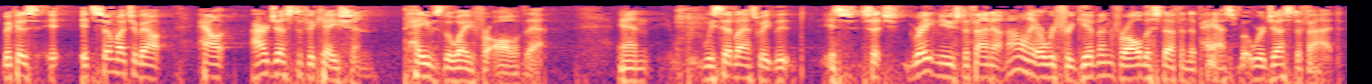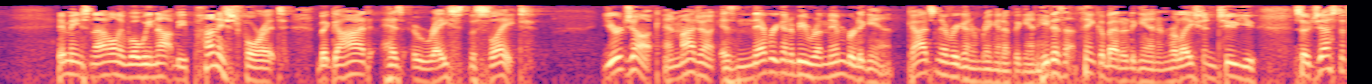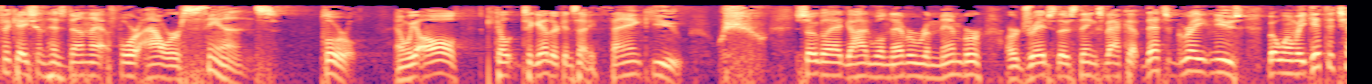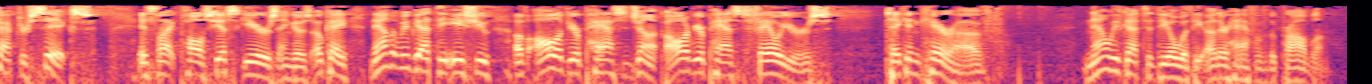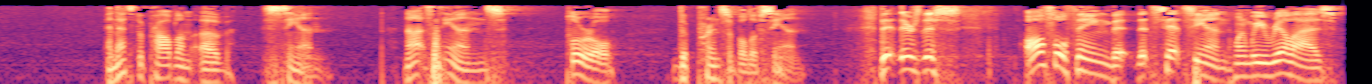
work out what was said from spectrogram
because it, it's so much about how our justification paves the way for all of that. And we said last week that it's such great news to find out not only are we forgiven for all the stuff in the past, but we're justified. It means not only will we not be punished for it, but God has erased the slate. Your junk and my junk is never going to be remembered again. God's never going to bring it up again. He doesn't think about it again in relation to you. So justification has done that for our sins, plural. And we all together can say, Thank you. Whew. So glad God will never remember or dredge those things back up. That's great news. But when we get to chapter 6, it's like Paul shifts gears and goes, okay, now that we've got the issue of all of your past junk, all of your past failures, taken care of, now we've got to deal with the other half of the problem. And that's the problem of sin. Not sins, plural, the principle of sin. There's this awful thing that, that sets in when we realize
